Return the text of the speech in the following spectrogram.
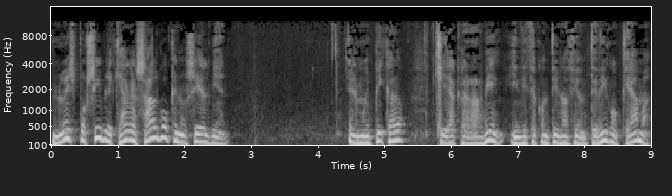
no es posible que hagas algo que no sea el bien. El muy pícaro quiere aclarar bien y dice a continuación, te digo que ama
